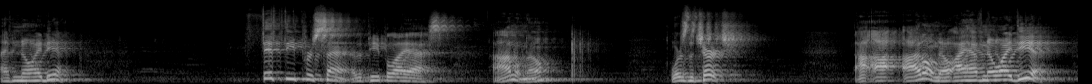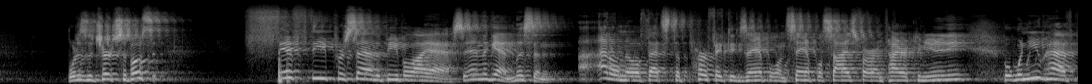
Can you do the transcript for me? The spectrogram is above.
I have no idea. 50% of the people I asked, I don't know. Where's the church? I, I, I don't know. I have no idea. What is the church supposed to? 50% of the people I asked, and again, listen, I don't know if that's the perfect example and sample size for our entire community, but when you have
